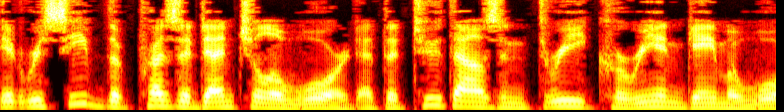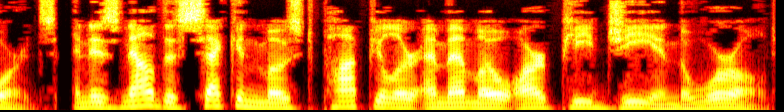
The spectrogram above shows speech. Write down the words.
It received the Presidential Award at the 2003 Korean Game Awards, and is now the second most popular MMORPG in the world.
